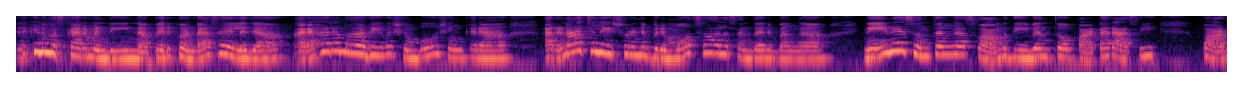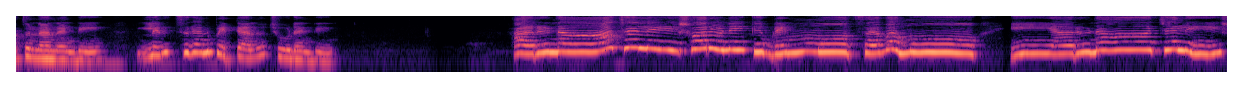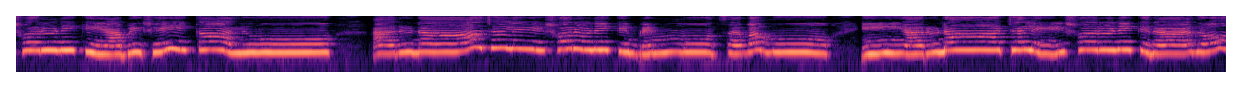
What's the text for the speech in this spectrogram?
అందరికీ నమస్కారం అండి. నా పేరు కొండా శైలజ. అరహర మహాదేవ శంభో శంకర. అరుణాచలేశ్వరుని బ్రహ్మోత్సవాల సందర్భంగా నేనే సొంతంగా స్వామి దీవెంతో పాట రాసి పాడుతున్నానండి. లిరిక్స్ గాని పెట్టాను చూడండి. అరుణాచలేశ్వరునికి బ్రహ్మోత్సవము. ఈ అరుణాచలేశ్వరునికి అభిషేకాలు. అరుణాచలేశ్వరునికి బ్రహ్మోత్సవము. ఈ అరుణాచలేశ్వరునికి రాధో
